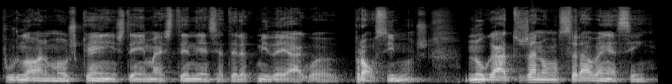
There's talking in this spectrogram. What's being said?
por norma, os cães têm mais tendência a ter a comida e a água próximos. No gato já não será bem assim.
